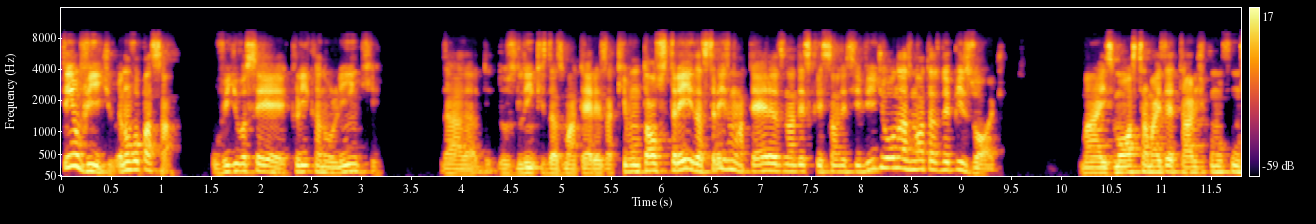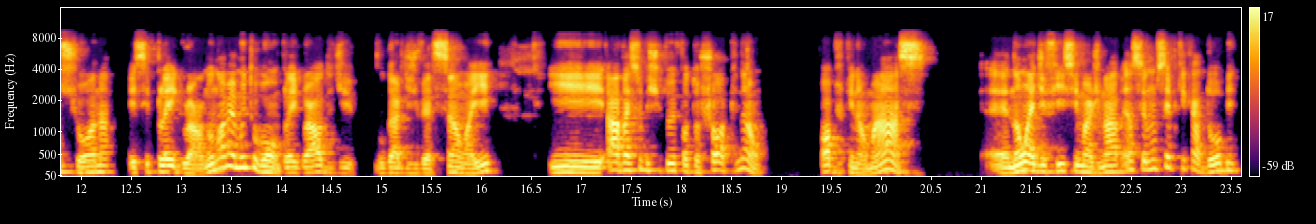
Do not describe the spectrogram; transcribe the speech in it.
Tem o vídeo, eu não vou passar. O vídeo você clica no link da, dos links das matérias aqui, vão estar os três, as três matérias na descrição desse vídeo ou nas notas do episódio. Mas mostra mais detalhes de como funciona esse playground. O nome é muito bom, playground de lugar de diversão aí. E ah, vai substituir Photoshop? Não, óbvio que não, mas é, não é difícil imaginar. Assim, eu não sei porque que a Adobe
